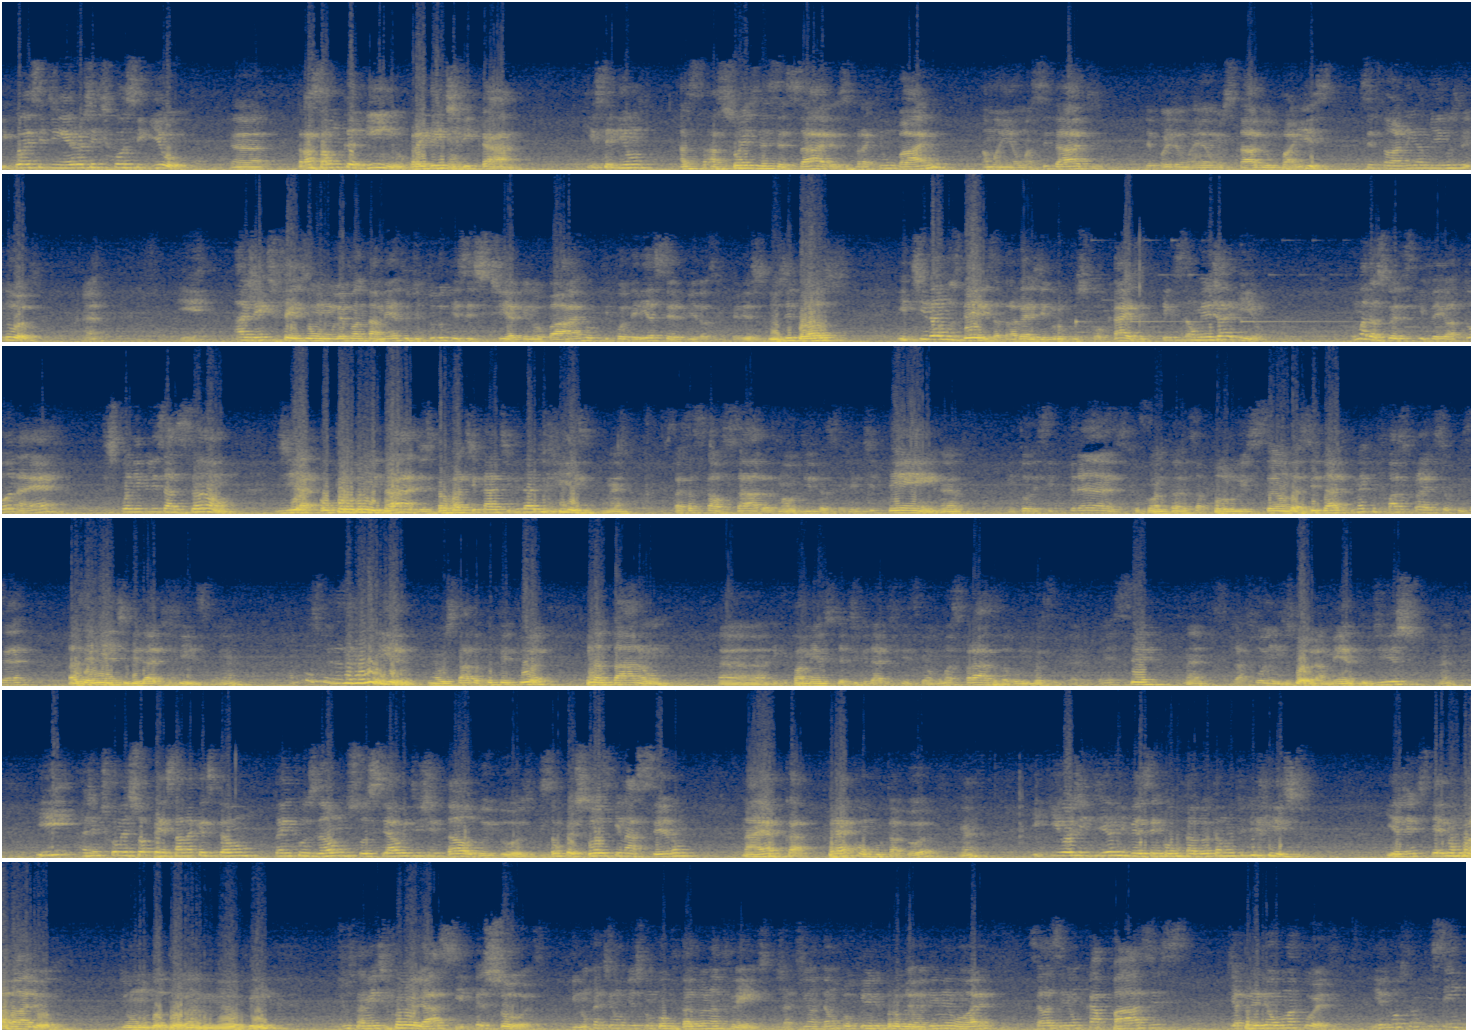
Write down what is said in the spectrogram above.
E com esse dinheiro a gente conseguiu uh, traçar um caminho para identificar que seriam as ações necessárias para que um bairro, amanhã uma cidade, depois de amanhã um estado e um país, se tornem amigos idoso. Né? E a gente fez um levantamento de tudo que existia aqui no bairro, que poderia servir aos interesses dos idosos, e tiramos deles, através de grupos focais, o que eles almejariam. Uma das coisas que veio à tona é disponibilização de oportunidades para praticar atividade física. Né? com essas calçadas malditas que a gente tem, né? Com todo esse trânsito, com toda essa poluição da cidade, como é que eu faço para isso se eu quiser fazer minha atividade física? Né? As coisas evoluíram. Né? O Estado e a Prefeitura plantaram uh, equipamentos de atividade física em algumas praças, alguns vocês devem conhecer, né? já foi um desdobramento disso. Né? E a gente começou a pensar na questão da inclusão social e digital do idoso, que são pessoas que nasceram na época pré-computador, né? E que hoje em dia viver sem computador está muito difícil. E a gente teve um trabalho de um doutorando meu que justamente foi olhar se pessoas que nunca tinham visto um computador na frente, já tinham até um pouquinho de problema de memória, se elas seriam capazes de aprender alguma coisa. E ele mostrou que sim.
